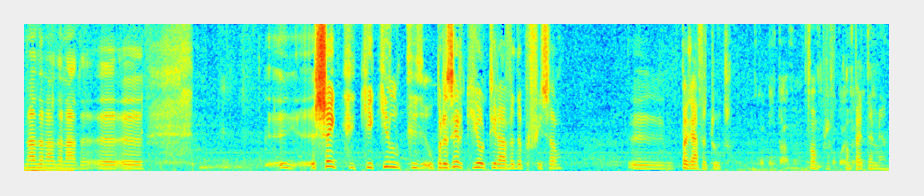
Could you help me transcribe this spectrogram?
nada, nada, nada. Uh, uh, achei que, que aquilo que o prazer que eu tirava da profissão uh, pagava tudo. Completava. completamente. completamente,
